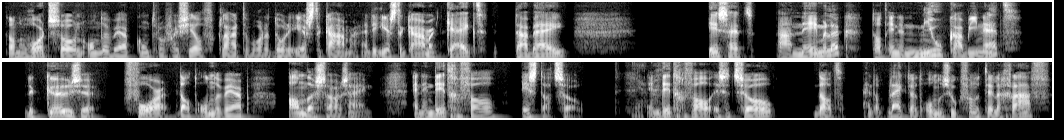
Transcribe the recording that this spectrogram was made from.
dan hoort zo'n onderwerp controversieel verklaard te worden door de Eerste Kamer. En de Eerste Kamer kijkt daarbij, is het aannemelijk dat in een nieuw kabinet de keuze voor dat onderwerp anders zou zijn. En in dit geval is dat zo. Ja. In dit geval is het zo dat, en dat blijkt uit onderzoek van de Telegraaf,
